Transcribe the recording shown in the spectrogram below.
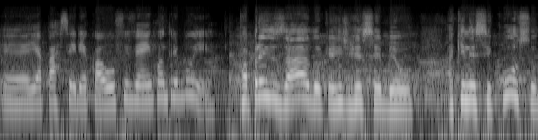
é, e a parceria com a UF vem contribuir. Com o aprendizado que a gente recebeu aqui nesse curso,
